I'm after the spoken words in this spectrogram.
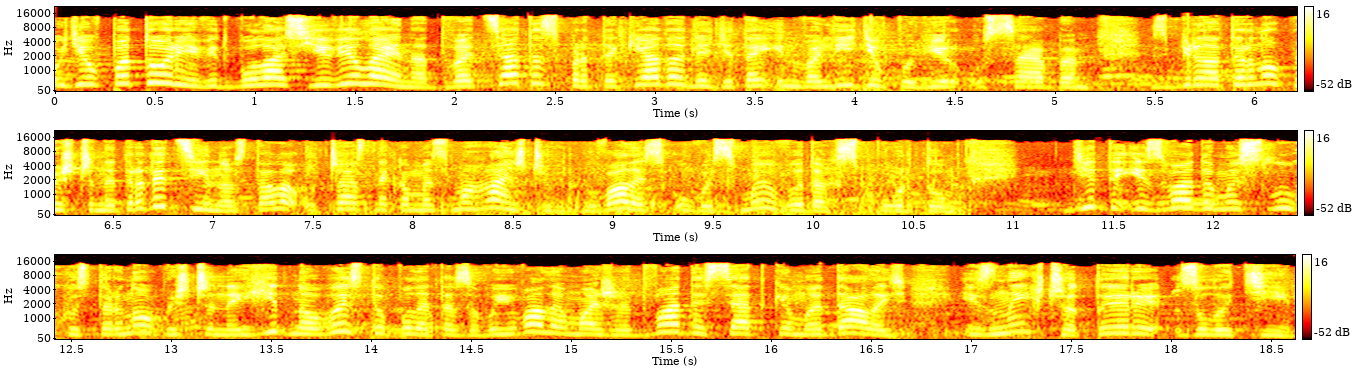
У Євпаторії відбулась ювілейна 20-та спартакіада для дітей-інвалідів «Повір у себе». Збірна Тернопільщини традиційно стала учасниками змагань, що відбувались у восьми видах спорту. Діти із вадами слуху з Тернопільщини гідно виступили та завоювали майже два десятки медалей, із них чотири золоті.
